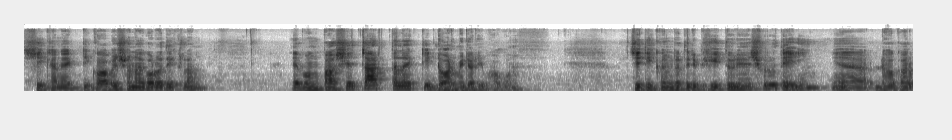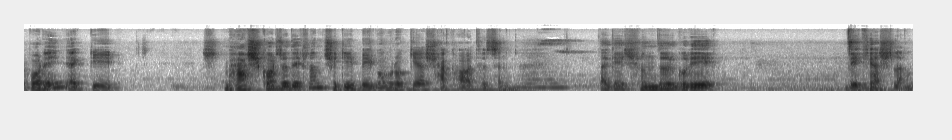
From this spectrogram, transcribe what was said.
সেখানে একটি গবেষণাগারও দেখলাম এবং পাশে চারতলা একটি ডরমিটরি ভবন। স্মৃতিকেন্দ্রটির ভিতরে শুরুতেই ঢোকার পরে একটি ভাস্কর্য দেখলাম, সেটি বেগম রোকেয়া শাখাওয়াত হোসেন তাকে সুন্দর করে দেখে আসলাম।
